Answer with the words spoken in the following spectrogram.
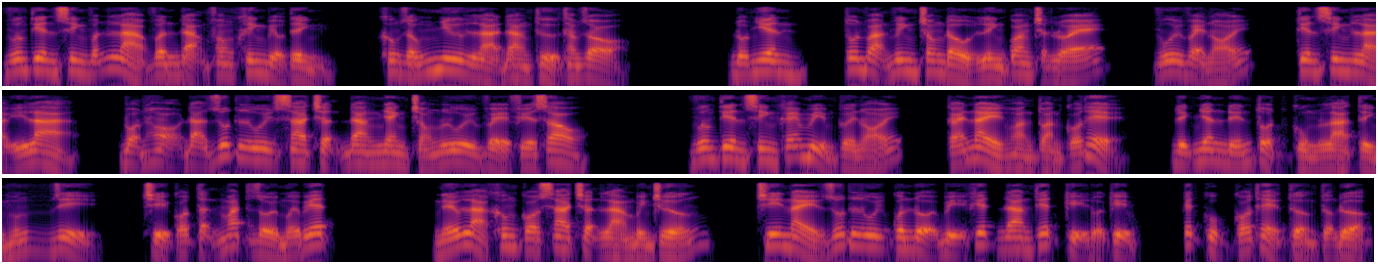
Vương tiên sinh vẫn là vân đạm phong khinh biểu tình, không giống như là đang thử thăm dò. Đột nhiên, tôn vạn vinh trong đầu linh quang trận lóe, vui vẻ nói, tiên sinh là ý là bọn họ đã rút lui xa trận đang nhanh chóng lui về phía sau. Vương tiên sinh khẽ mỉm cười nói, cái này hoàn toàn có thể, địch nhân đến tột cùng là tình huống gì, chỉ có tận mắt rồi mới biết. Nếu là không có xa trận làm bình chướng, chi này rút lui quân đội bị khiết đan thiết kỷ đội kịp, kết cục có thể tưởng tượng được.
